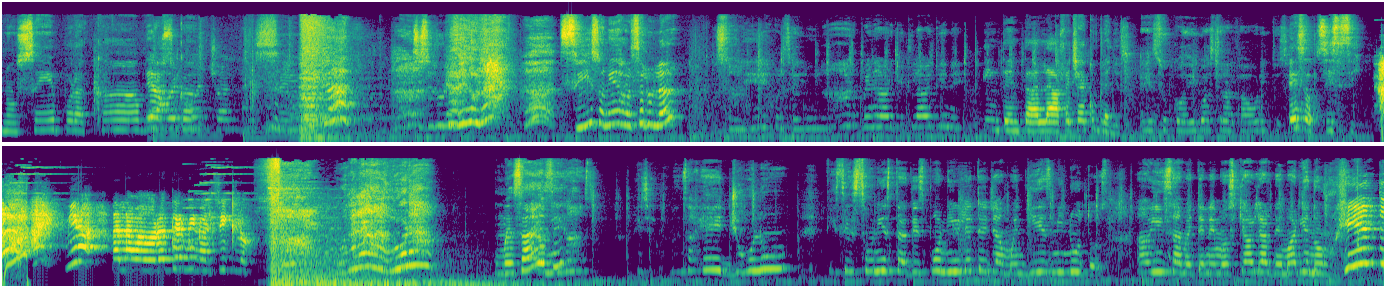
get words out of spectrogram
No sé, por acá. Debajo del colchón. Sí. ¿Su celular? celular? Sí, Sonia dejó el celular. A ver qué clave tiene. Intenta la fecha de cumpleaños. Es su código astral favorito. ¿sí? Eso, sí, sí, sí. Mira, la lavadora terminó el ciclo. ¡Una lavadora! ¿Un mensaje? Sí. Amigas, llegó un mensaje de Yolo. Dice, Sony, estás disponible, te llamo en 10 minutos. Avísame, tenemos que hablar de Mariana urgente.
